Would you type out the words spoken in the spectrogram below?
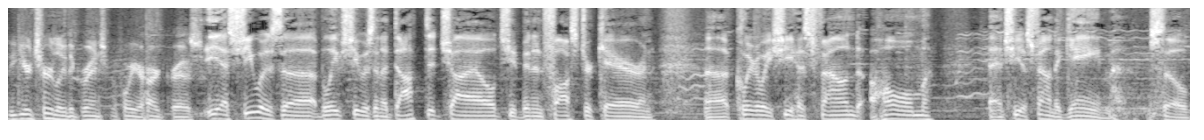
you're truly the Grinch before your heart grows. Yes, she was, uh, I believe she was an adopted child. She had been in foster care, and uh, clearly she has found a home and she has found a game. So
